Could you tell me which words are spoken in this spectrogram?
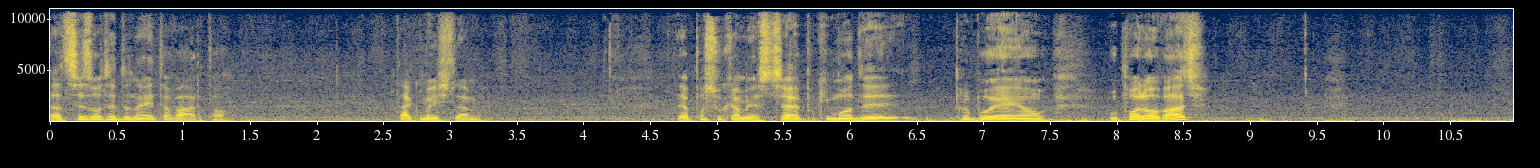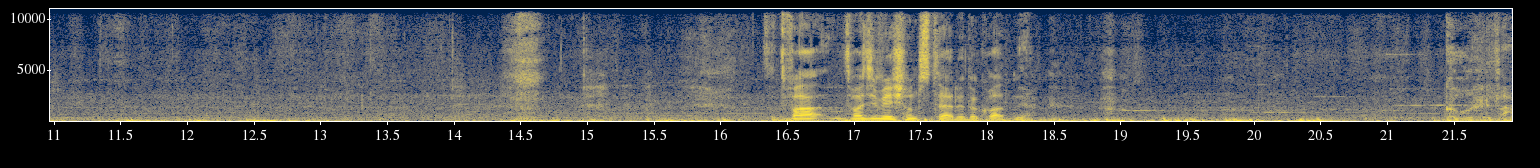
Za 3 zł donate to warto. Tak myślę. Ja poszukam jeszcze, póki młody próbuje ją upolować. To dwa- 2,94 dokładnie. Kurwa.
